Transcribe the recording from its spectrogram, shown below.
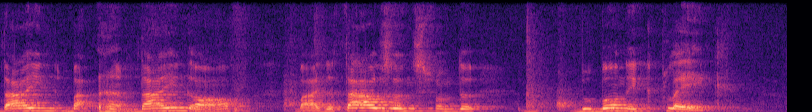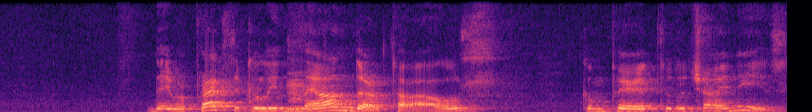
dying, dying off by the thousands from the bubonic plague. They were practically Neanderthals compared to the Chinese.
